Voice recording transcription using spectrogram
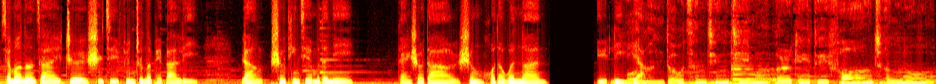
小猫能在这十几分钟的陪伴里，让收听节目的你。感受到生活的温暖与力量。我们都曾经寂寞而给对方承诺，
